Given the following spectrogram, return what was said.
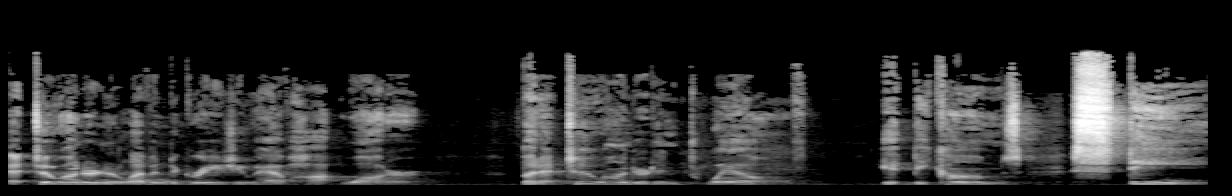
At 211 degrees, you have hot water, but at 212, it becomes steam.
